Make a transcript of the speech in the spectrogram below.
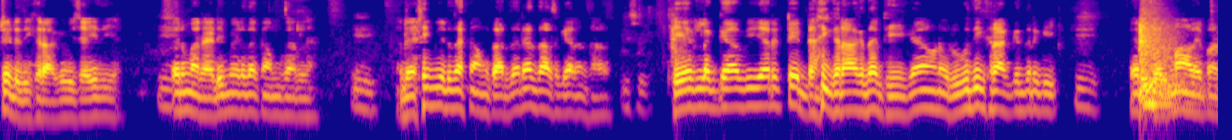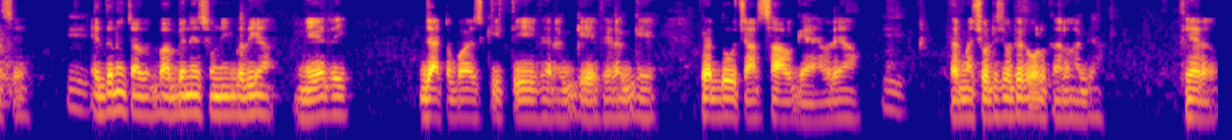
ਢਿੱਡ ਦੀ ਖੁਰਾਕ ਵੀ ਚਾਹੀਦੀ ਹੈ। ਫਿਰ ਮੈਂ ਰੈਡੀਮੇਡ ਦਾ ਕੰਮ ਕਰ ਲਿਆ। ਰੈਡੀਮੇਡ ਦਾ ਕੰਮ ਕਰਦਾ ਰਿਹਾ 10 11 ਸਾਲ। ਫੇਰ ਲੱਗਿਆ ਵੀ ਯਾਰ ਢਿੱਡਾਂ ਦੀ ਖੁਰਾਕ ਤਾਂ ਠੀਕ ਹੈ ਹੁਣ ਰੂਹ ਦੀ ਖੁਰਾਕ ਕਿੱਧਰ ਗਈ? ਫਿਰ ਫਿਲਮਾਂ ਵਾਲੇ ਪਾਸੇ ਇਧਰ ਨੂੰ ਚੱਲ ਬਾਬੇ ਨੇ ਸੁਣੀ ਵਧੀਆ ਮਿਹਰ ਰਹੀ। ਜੱਟ ਬॉयਜ਼ ਕੀਤੀ ਫਿਰ ਅੱਗੇ ਫਿਰ ਅੱਗੇ ਫਿਰ 2-4 ਸਾਲ ਗੈਪ ਰਿਹਾ। ਫਿਰ ਮੈਂ ਛੋਟੇ ਛੋਟੇ ਰੋਲ ਕਰਨ ਲੱਗ ਗਿਆ। ਫਿਰ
